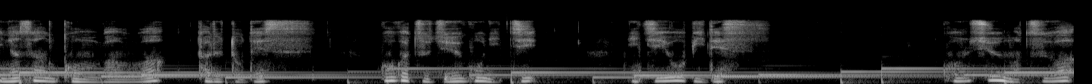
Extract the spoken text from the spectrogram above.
皆さんこんばんは、タルトです。5月15日、日曜日です。今週末は、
